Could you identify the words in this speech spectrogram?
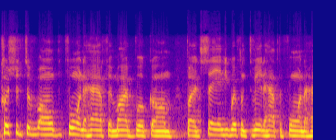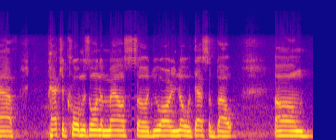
push it to um, four and a half in my book. Um, but say anywhere from three and a half to four and a half. Patrick Corbin's on the mound, so you already know what that's about. Um,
